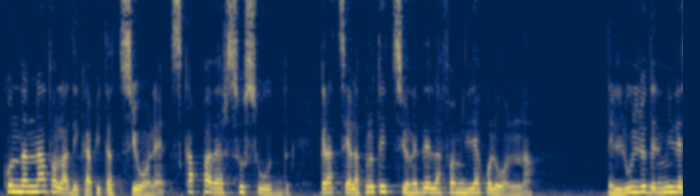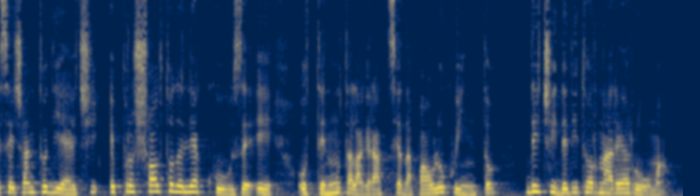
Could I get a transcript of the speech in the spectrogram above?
Condannato alla decapitazione, scappa verso sud, grazie alla protezione della famiglia Colonna. Nel luglio del 1610 è prosciolto dalle accuse e, ottenuta la grazia da Paolo V, decide di tornare a Roma.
